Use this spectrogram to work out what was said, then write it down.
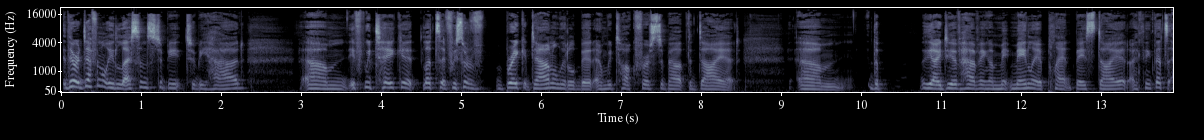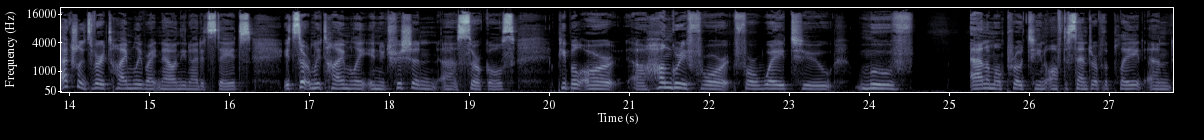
there are definitely lessons to be to be had. Um, if we take it, let's if we sort of break it down a little bit, and we talk first about the diet, um, the the idea of having a mainly a plant based diet. I think that's actually it's very timely right now in the United States. It's certainly timely in nutrition uh, circles. People are uh, hungry for for a way to move animal protein off the center of the plate and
